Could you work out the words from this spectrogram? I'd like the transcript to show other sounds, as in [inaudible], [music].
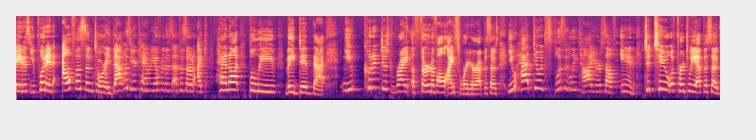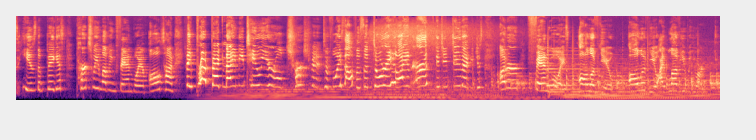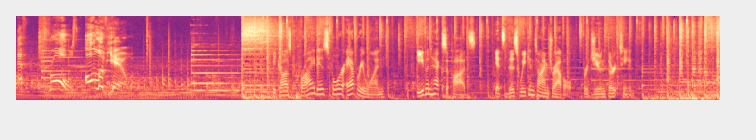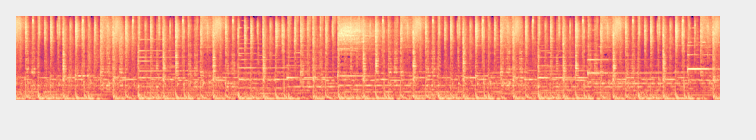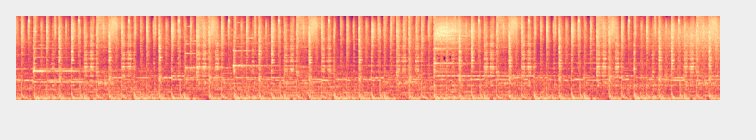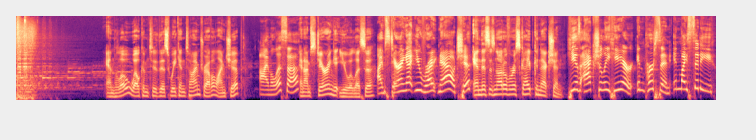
Gatiss, you put in Alpha Centauri. That was your cameo for this episode. I cannot believe they did that. You couldn't just write a third of all Ice Warrior episodes. You had to explicitly tie yourself in to two of Pertwee episodes. He is the biggest Pertwee loving fanboy of all time. They brought back 92 year old Churchman to voice Alpha Centauri. Why on earth did you do that? You just utter fanboys. All of you. All of you. I love you, but you are F trolls. All of you. Because pride is for everyone, even hexapods. It's This Week in Time Travel for June 13th. Welcome to This Week in Time Travel. I'm Chip, I'm Alyssa. and I'm staring at you, Alyssa. I'm staring at you right now, Chip. And this is not over a Skype connection. he is actually here in person in my city.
